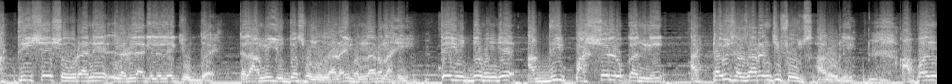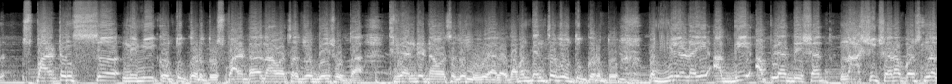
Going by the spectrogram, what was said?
अतिशय शौर्याने लढल्या गेलेलं एक युद्ध आहे. त्याला आम्ही युद्ध सोडू लढाई म्हणणार नाही. ते युद्ध म्हणजे अगदी पाचशे लोकांनी अठ्ठावीस हजारांची फौज हरवली. आपण स्पार्टन्सचं नेहमी कौतुक करतो. स्पार्टा नावाचा जो देश होता थ्री हंड्रेड नावाचा जो मूवी आला होता आपण त्यांचं कौतुक करतो. पण ही लढाई अगदी आपल्या देशात नाशिक शहरापासून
